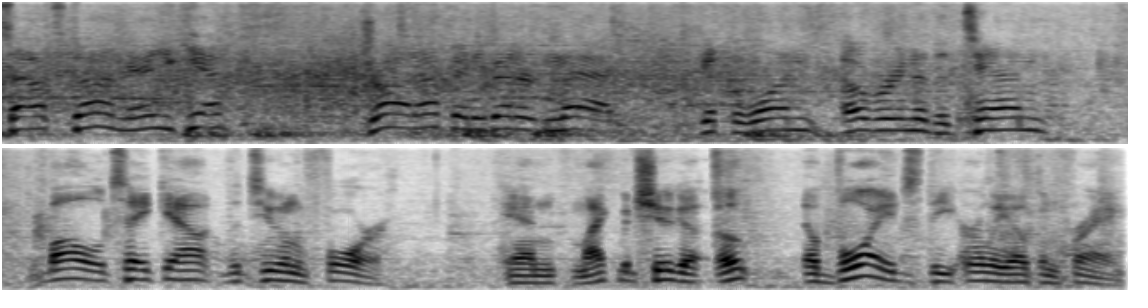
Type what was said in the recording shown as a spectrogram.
That's how it's done, man. You can't draw it up any better than that. Get the one over into the 10. The ball will take out the two and the four. And Mike Machuga oh, avoids the early open frame.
